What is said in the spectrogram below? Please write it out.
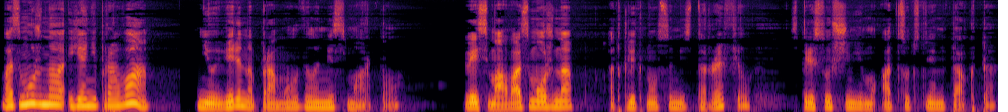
«Возможно, я не права», — неуверенно промолвила мисс Марпл. «Весьма возможно», — откликнулся мистер Рэффил с присущим ему отсутствием такта.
